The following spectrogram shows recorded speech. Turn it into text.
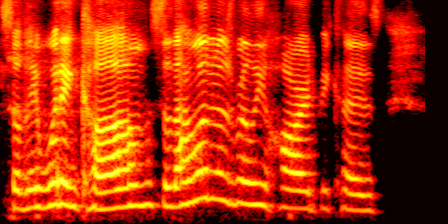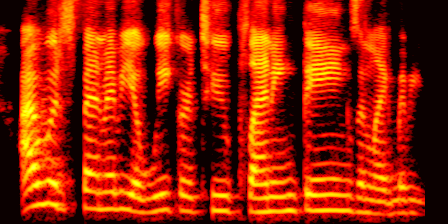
so they wouldn't come. So that one was really hard because I would spend maybe a week or two planning things, and like maybe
